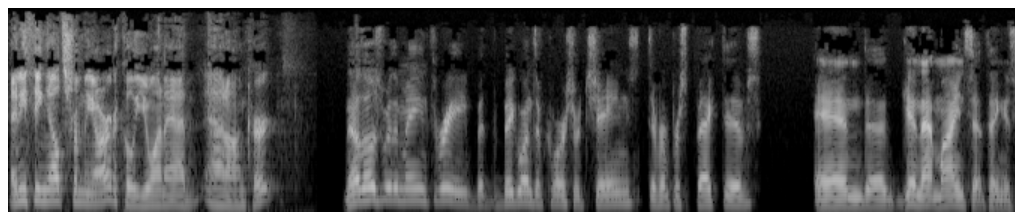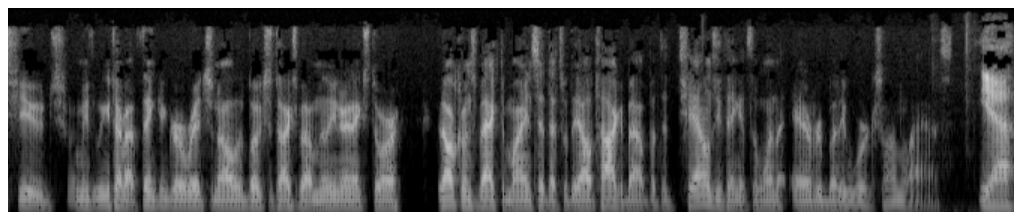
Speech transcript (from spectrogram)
anything else from the article you want to add, add on, Kurt? No, those were the main three, but the big ones, of course, are change, different perspectives. And uh, again, that mindset thing is huge. I mean, we can talk about Think and Grow Rich and all the books it talks about Millionaire Next Door. It all comes back to mindset. That's what they all talk about. But the challenging thing, it's the one that everybody works on last. Yeah,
